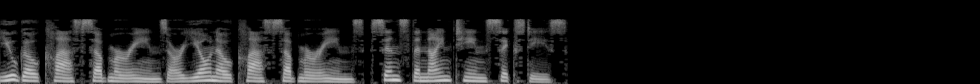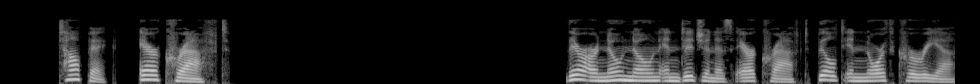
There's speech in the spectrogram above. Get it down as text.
Yugo-class submarines or Yono-class submarines since the 1960s. Aircraft There are no known indigenous aircraft built in North Korea.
